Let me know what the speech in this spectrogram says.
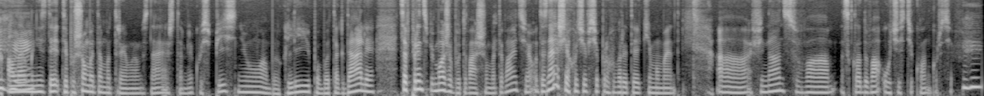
Uh-huh. Але мені здається, типу, що ми там отримуємо? Знаєш, там якусь пісню або кліп, або так далі. Це, в принципі, може бути вашою мотивацією. От ти знаєш, я хотів ще проговорити який момент. А, Фінансова складова участі конкурсів. Uh-huh.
